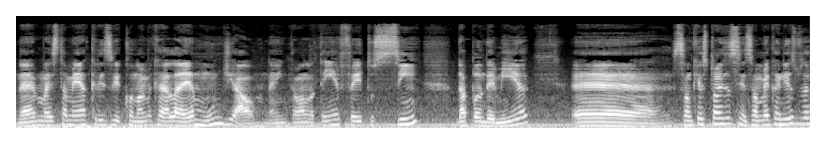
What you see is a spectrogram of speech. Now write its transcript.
né? mas também a crise econômica ela é mundial, né? então ela tem efeito sim da pandemia. É... São questões assim, são mecanismos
